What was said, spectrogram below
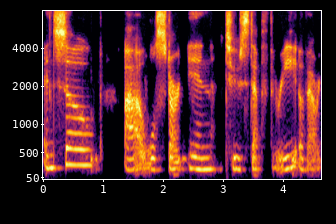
And so uh, we'll start in to step three of our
